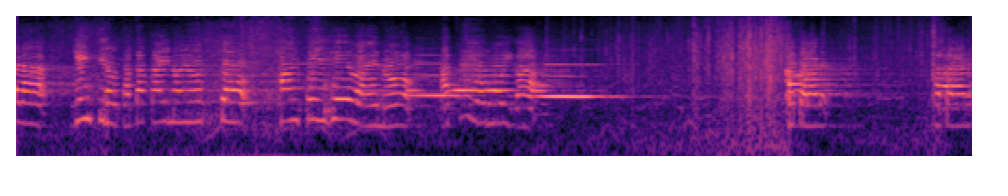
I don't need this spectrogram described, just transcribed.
から現地の戦いの様子と反戦平和への熱い思いが語られ語られ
